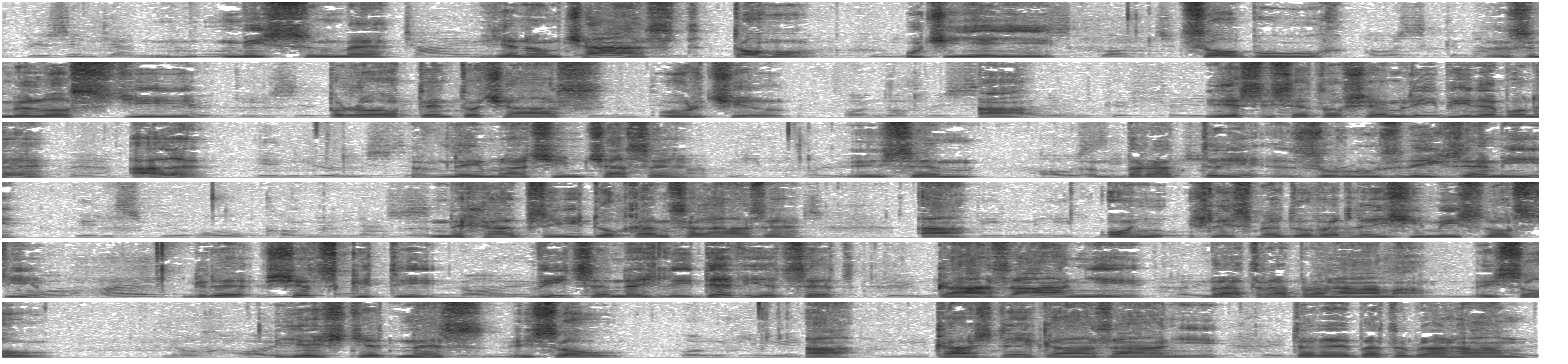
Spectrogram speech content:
My jsme jenom část toho učinění, co Bůh z milostí pro tento čas určil. A jestli se to všem líbí nebo ne, ale v nejmladším čase jsem bratry z různých zemí nechal přijít do kanceláře a on, šli jsme do vedlejší místnosti, kde všechny ty více než 900 kázání bratra Branhama jsou. Ještě dnes jsou. A každé kázání, které bratr Branham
